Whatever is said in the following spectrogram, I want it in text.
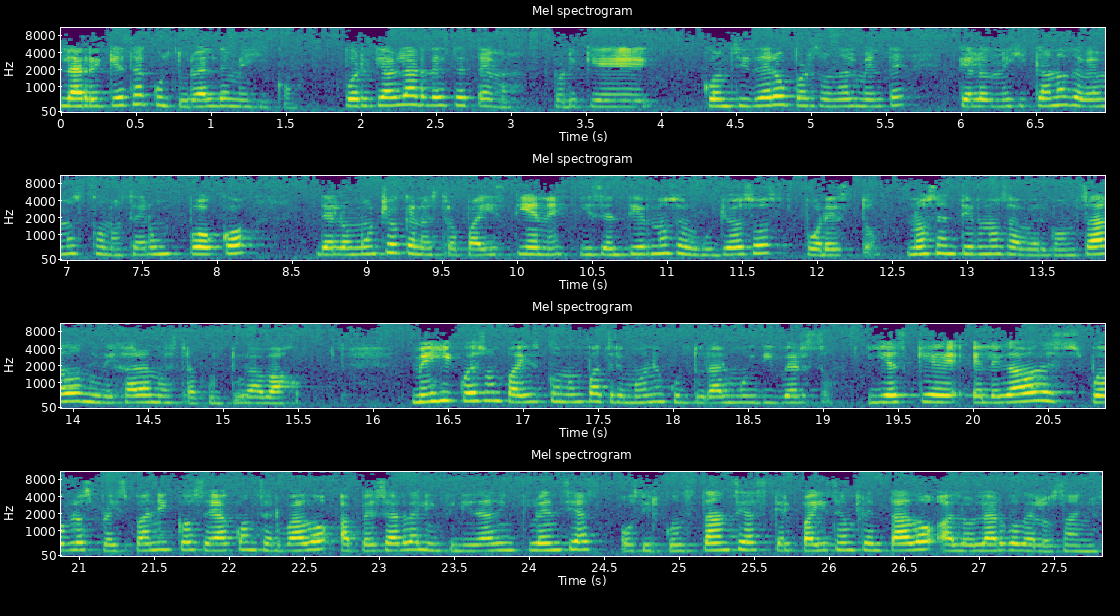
La riqueza cultural de México. ¿Por qué hablar de este tema? Porque considero personalmente que los mexicanos debemos conocer un poco de lo mucho que nuestro país tiene y sentirnos orgullosos por esto, no sentirnos avergonzados ni dejar a nuestra cultura abajo. México es un país con un patrimonio cultural muy diverso, y es que el legado de sus pueblos prehispánicos se ha conservado a pesar de la infinidad de influencias o circunstancias que el país ha enfrentado a lo largo de los años.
